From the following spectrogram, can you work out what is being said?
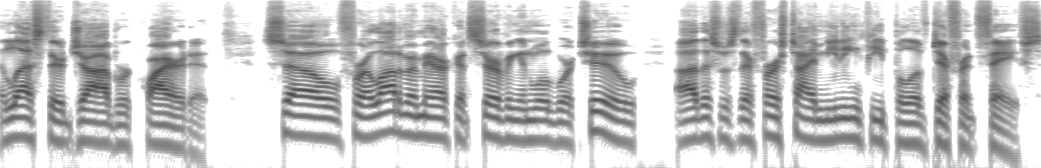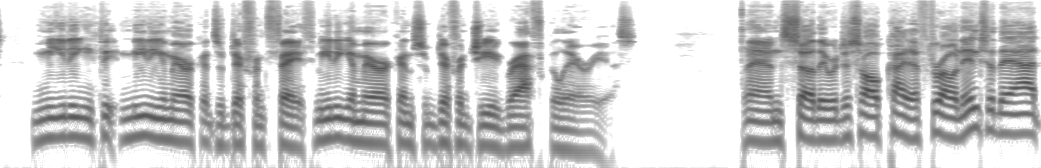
unless their job required it. So, for a lot of Americans serving in World War II, uh, this was their first time meeting people of different faiths, meeting meeting Americans of different faith, meeting Americans from different geographical areas, and so they were just all kind of thrown into that,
